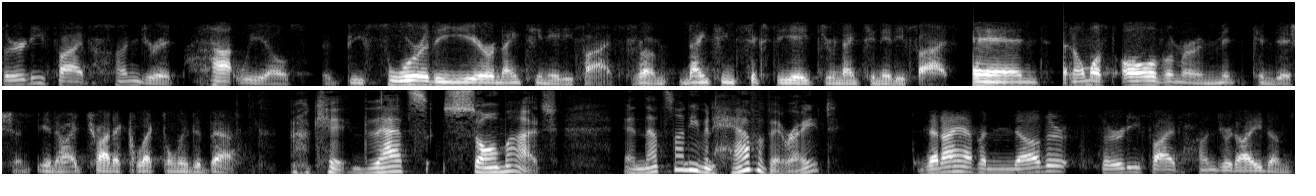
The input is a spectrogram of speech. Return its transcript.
3,500 Hot Wheels before the year 1985, from 1968 through 1985, and and almost all of them are in mint condition. You know, I try to collect only the best. Okay, that's so much, and that's not even half of it, right? Then I have another 3,500 items,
